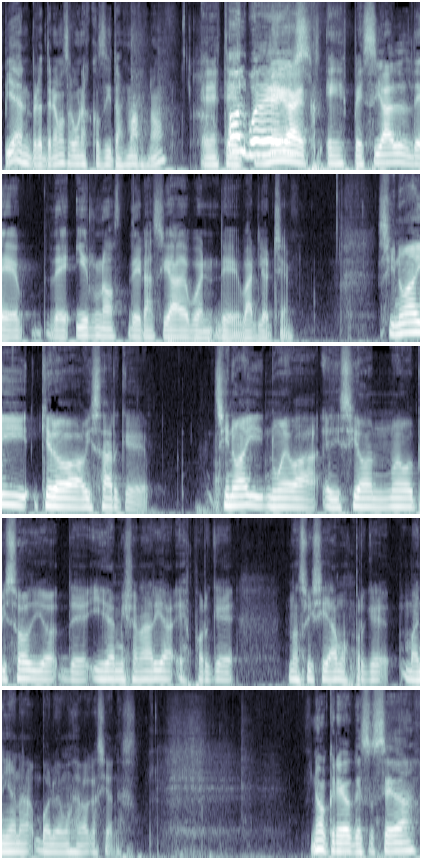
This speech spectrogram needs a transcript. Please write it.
Bien, pero tenemos algunas cositas más, ¿no? En este Always. mega ex- especial de, de irnos de la ciudad de, de Bariloche. Si no hay, quiero avisar que si no hay nueva edición, nuevo episodio de Idea Millonaria es porque nos suicidamos, porque mañana volvemos de vacaciones. No creo que suceda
